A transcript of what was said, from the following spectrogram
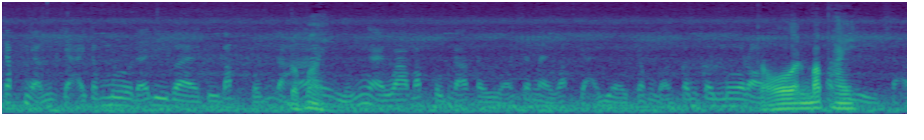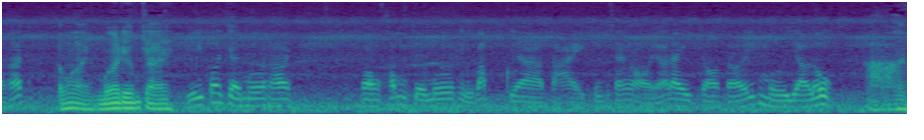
chấp nhận chạy trong mưa để đi về thì bắp cũng đã Đúng rồi. những ngày qua bắp cũng đã từ ở trên này bắp chạy về trong trong cơn mưa rồi. Trời ơi, anh Bắp hay. sợ hết. Đúng rồi. Mưa đêm trời. Chỉ có trời mưa thôi còn không trời mưa thì bắp và tài cũng sẽ ngồi ở đây cho tới 10 giờ luôn. Trời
